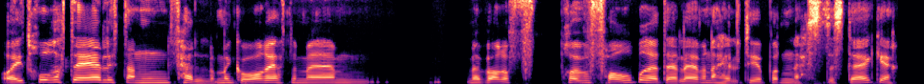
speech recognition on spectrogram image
Og jeg tror at det er litt den fella vi går i, at vi, vi bare prøver å forberede elevene hele tida på det neste steget.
